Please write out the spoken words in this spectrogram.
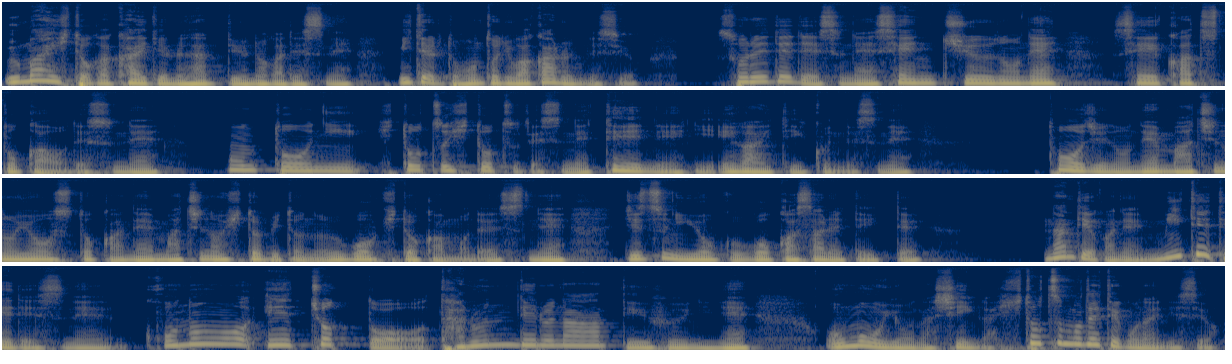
上手い人が描いてるなっていうのがですね、見てると本当にわかるんですよ。それでですね、戦中のね、生活とかをですね、本当に一つ一つですね、丁寧に描いていくんですね。当時のね、街の様子とかね、街の人々の動きとかもですね、実によく動かされていて、なんていうかね、見ててですね、この絵ちょっとたるんでるなっていう風にね、思うようなシーンが一つも出てこないんですよ。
